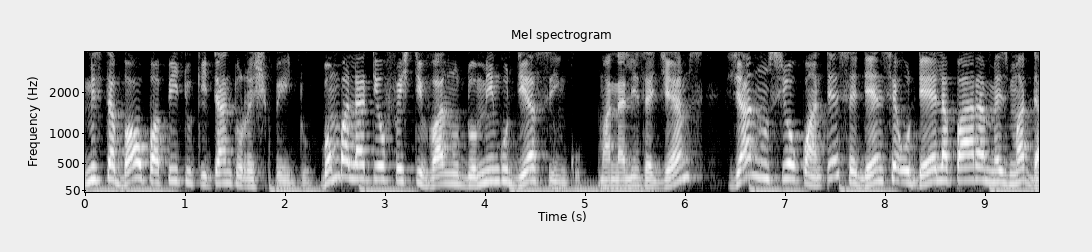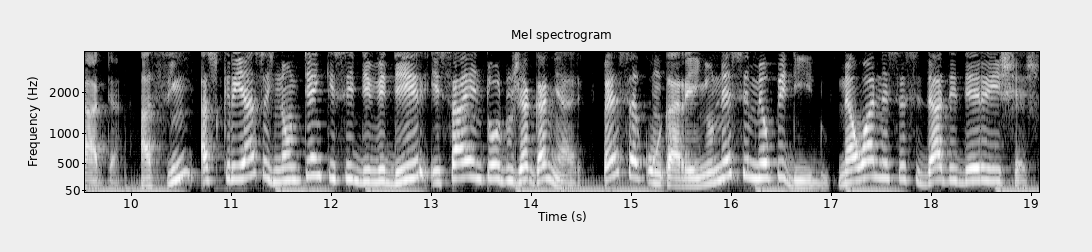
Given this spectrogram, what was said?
Mr. Bao Papito que tanto respeito, bomba lá o festival no domingo dia 5. Manalisa James já anunciou com antecedência o dela para a mesma data. Assim, as crianças não têm que se dividir e saem todos a ganhar. Pensa com carinho nesse meu pedido. Não há necessidade de rixas,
